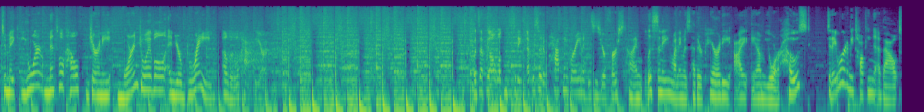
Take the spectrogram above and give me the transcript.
to make your mental health journey more enjoyable and your brain a little happier. What's up, y'all? Welcome to today's episode of Happy Brain. If this is your first time listening, my name is Heather Parady. I am your host. Today, we're going to be talking about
